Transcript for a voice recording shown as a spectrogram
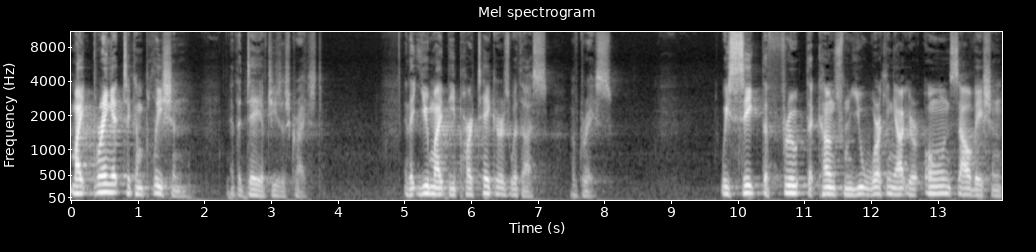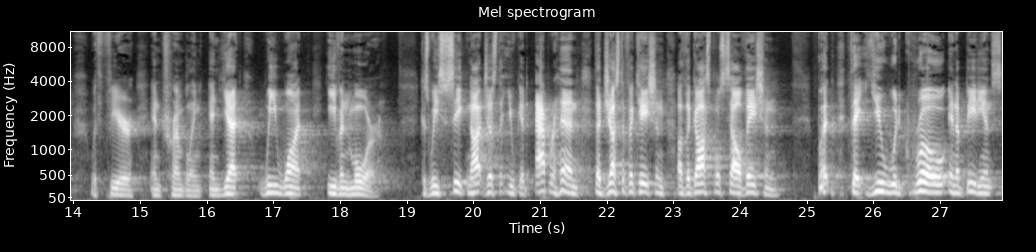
might bring it to completion at the day of Jesus Christ. And that you might be partakers with us of grace. We seek the fruit that comes from you working out your own salvation with fear and trembling. And yet, we want even more. Because we seek not just that you could apprehend the justification of the gospel's salvation, but that you would grow in obedience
